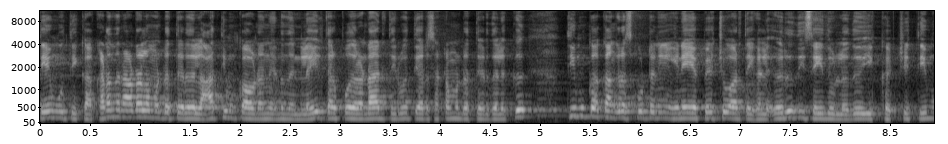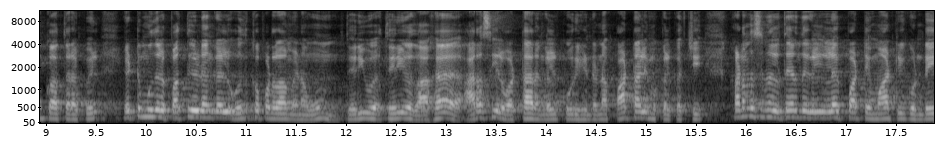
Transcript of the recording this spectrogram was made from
தேமுதிக கடந்த நாடாளுமன்ற தேர்தலில் அதிமுகவுடன் இருந்த நிலையில் தற்போது இரண்டாயிரத்தி இருபத்தி ஆறு சட்டமன்ற தேர்தலுக்கு திமுக காங்கிரஸ் கூட்டணியில் இணைய பேச்சுவார்த்தைகள் இறுதி செய்துள்ளது. இக்கட்சி திமுக தரப்பில் எட்டு முதல் பத்து இடங்கள் ஒதுக்கப்படலாம் எனவும் தெரிவ தெரிவதாக அரசியல் வட்டாரங்கள் கூறுகின்றன. பாட்டாளி மக்கள் கட்சி கடந்த சில தேர்தல்களில் நிலைப்பாட்டை மாற்றிக்கொண்டே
